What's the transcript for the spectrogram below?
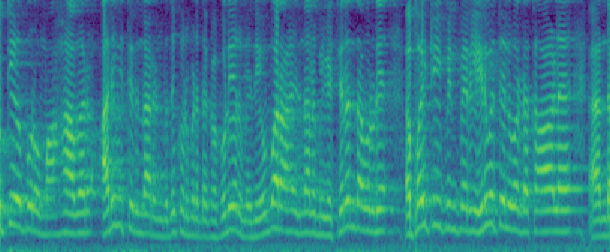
உத்தியோகபூர்வமாக அவர் அறிவித்திருந்தார் என்பது குறிப்பிடத்தக்கக்கூடிய ஒரு இது எவ்வாறாக இருந்தாலும் மிக சிறந்த அவருடைய பயிற்றுவிப்பின் பேரில் இருபத்தேழு வருட கால அந்த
